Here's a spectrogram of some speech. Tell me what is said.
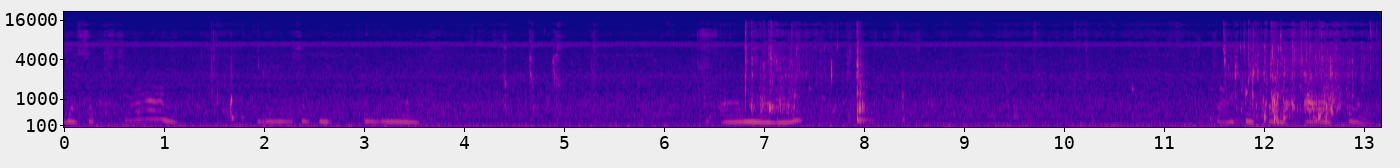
Yes, I'm strong. Oh my. Don't keep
